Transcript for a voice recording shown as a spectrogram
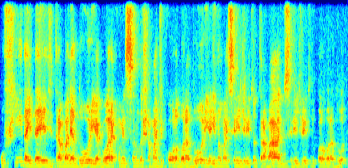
o fim da ideia de trabalhador e agora começando a chamar de colaborador e aí não mais seria direito do trabalho, seria direito do colaborador.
